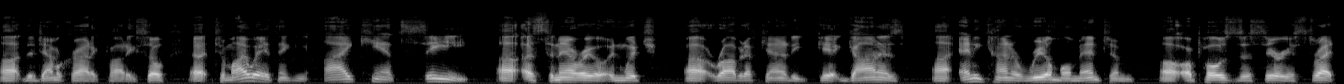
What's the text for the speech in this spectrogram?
uh, the Democratic Party. So, uh, to my way of thinking, I can't see uh, a scenario in which uh, Robert F. Kennedy get, any kind of real momentum or poses a serious threat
